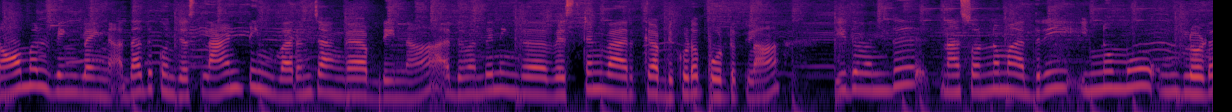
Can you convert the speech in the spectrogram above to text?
நார்மல் விங் லைன் அதாவது கொஞ்சம் ஸ்லாண்டிங் வரைஞ்சாங்க அப்படின்னா அது வந்து நீங்கள் வெஸ்டர்ன் வேர்க்கு அப்படி கூட போட்டுக்கலாம். இது வந்து நான் சொன்ன மாதிரி இன்னமும் உங்களோட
